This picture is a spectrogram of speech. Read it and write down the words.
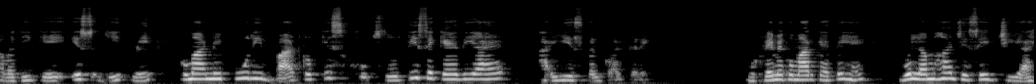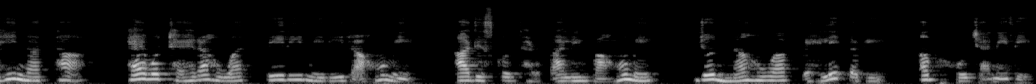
अवधि के इस गीत में कुमार ने पूरी बात को किस खूबसूरती से कह दिया है, आइए इस पर गौर करें। मुखड़े में कुमार कहते हैं वो लम्हा जिसे जिया ही न था, है वो ठहरा हुआ तेरी मेरी राहों में, आज इसको धड़का बाहों में, जो न हुआ पहले कभी, अब हो जाने दे।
